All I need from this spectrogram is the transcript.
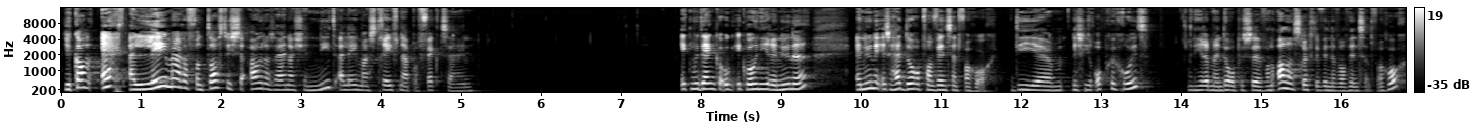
Je kan echt alleen maar een fantastische ouder zijn als je niet alleen maar streeft naar perfect zijn. Ik moet denken ook, ik woon hier in Nune. En Nune is het dorp van Vincent van Gogh. Die uh, is hier opgegroeid. En hier in mijn dorp is uh, van alles terug te vinden van Vincent van Gogh.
